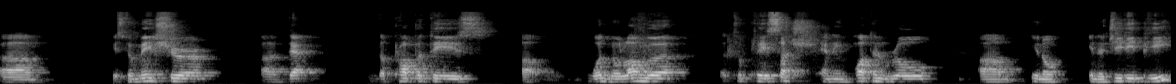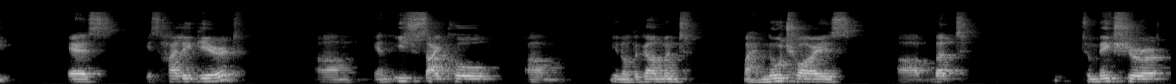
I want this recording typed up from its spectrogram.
um, is to make sure uh, that the properties uh, would no longer to play such an important role, um, you know, in the GDP as it's highly geared um, and each cycle, um, you know, the government might have no choice uh, but to make sure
